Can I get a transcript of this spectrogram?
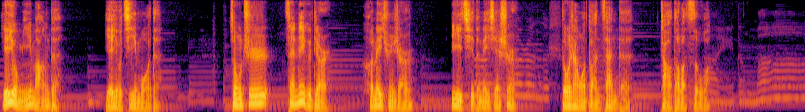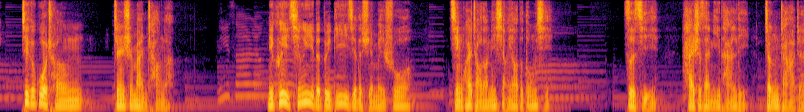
也有迷茫的，也有寂寞的。总之，在那个地儿和那群人儿一起的那些事儿，都让我短暂的找到了自我。这个过程真是漫长啊！你可以轻易的对第一届的学妹说：“尽快找到你想要的东西。”自己还是在泥潭里。挣扎着，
